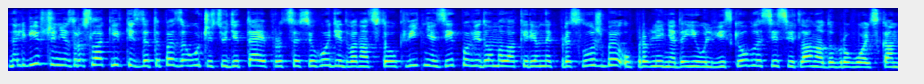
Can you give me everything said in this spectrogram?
На Львівщині зросла кількість ДТП за участю дітей. Про це сьогодні, 12 квітня, ЗІК повідомила керівник прес-служби управління ДАІ у Львівській області Світлана Добровольська.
